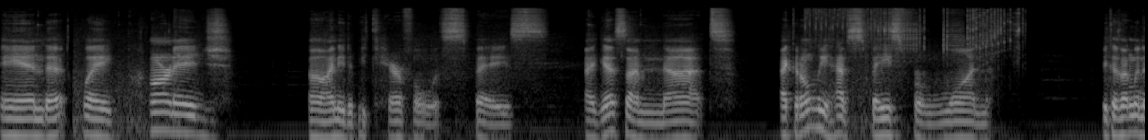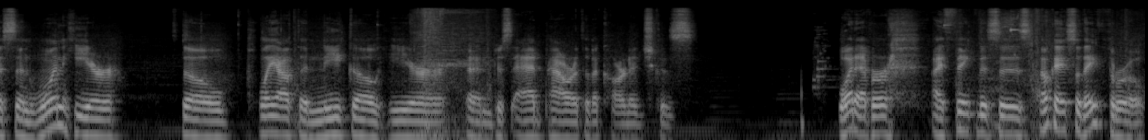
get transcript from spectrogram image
and uh, play Carnage. Oh, I need to be careful with space. I guess I'm not... I can only have space for one. Because I'm going to send one here. So play out the Nico here and just add power to the Carnage because... Whatever. I think this is... Okay, so they threw.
